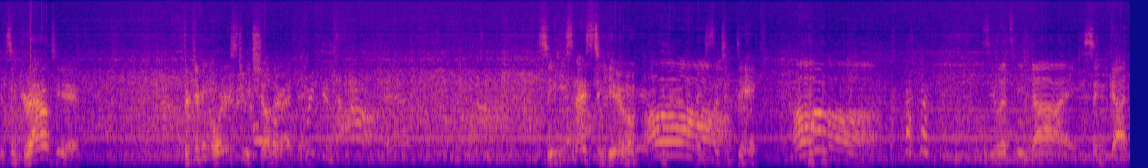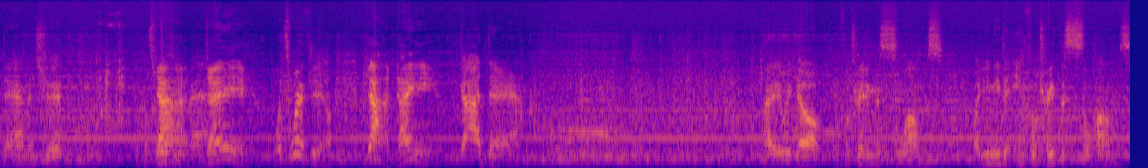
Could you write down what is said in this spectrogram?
Get some ground here. They're giving orders to each other, I think. Freaking star, man. See, he's nice to you. Oh! He's such a dick. Ah. Oh! he lets me die. Saying goddamn and shit. What's with you, God man? damn. What's with you? God damn. Goddamn. Alright, here we go. Infiltrating the slums. Why do you need to infiltrate the slums?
